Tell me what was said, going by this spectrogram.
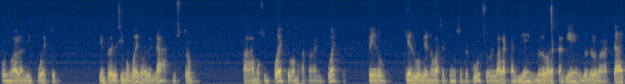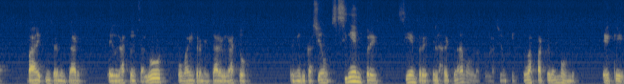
o nos hablan de impuestos, siempre decimos, bueno, es verdad, nosotros pagamos impuestos, vamos a pagar impuestos, pero ¿qué el gobierno va a hacer con esos recursos? ¿Lo va a gastar bien? ¿No lo va a gastar bien? ¿Dónde lo va a gastar? va a incrementar el gasto en salud o va a incrementar el gasto en educación. Siempre, siempre el reclamo de la población en todas partes del mundo es que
